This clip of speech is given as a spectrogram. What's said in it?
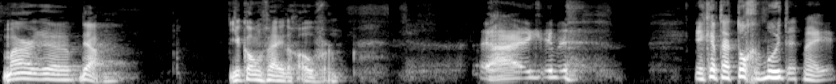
Maar uh, ja, je kan veilig over. Ja, ik, ik heb daar toch moeite mee.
